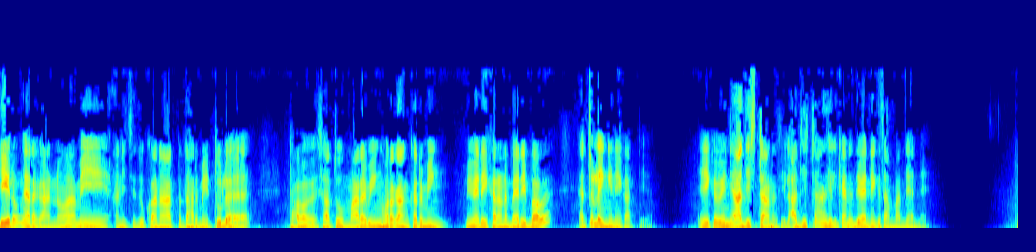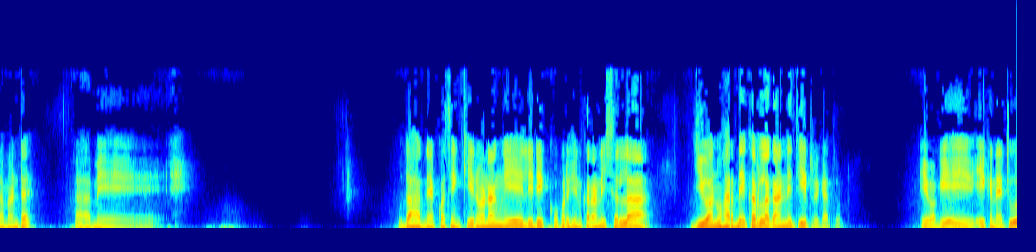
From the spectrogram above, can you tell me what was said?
තේරුම් අර ගන්නවා මේ අනිත්‍ය දුක්ඛ අනාත්ම ධර්මයේ තුල තව සතු මරමින් හොරකම් කරමින් මේ වැඩේ කරන්න බැරි බව ඇතුලෙන් එන එකක් තියෙනවා. ඒක වෙන්නේ අදිෂ්ඨාන සීල. අදිෂ්ඨාන සීල කියන්නේ දෙවැනි එක සම්බන්ධයක් නැහැ. තමන්ට මේ උදාහරණයක් වශයෙන් කියනවා නම් ඒ ලෙඩෙක් ඔපරේෂන් කරන්න ඉස්සෙල්ලා ජීවාණුහරණය කරලා ගන්න තියටර් එක ඇතුළට. ඒ වගේ ඒක නැතුව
